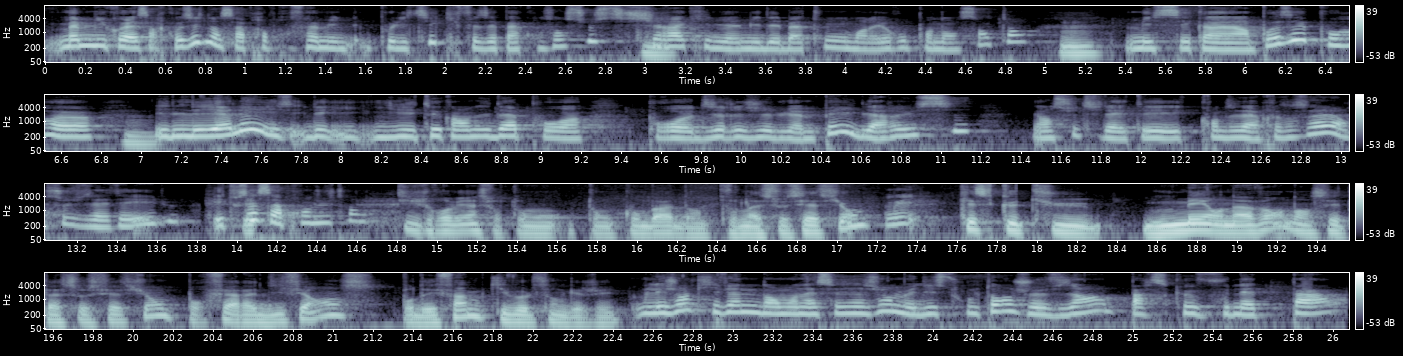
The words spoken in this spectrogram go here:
Même Nicolas Sarkozy, dans sa propre famille politique, il faisait pas consensus. Mm. Chirac, il lui a mis des bâtons dans les roues pendant 100 ans. Mm. Mais c'est quand même imposé pour. Euh, mm. Il est allé. Il, il, était candidat pour, pour diriger l'UMP. Il a réussi. Et ensuite, il a été candidat à la présidentielle, et ensuite, il a été élu. Et tout ça, ça prend du temps. Si je reviens sur ton, ton combat dans ton association, qu'est-ce que tu mets en avant dans cette association pour faire la différence pour des femmes qui veulent s'engager? Les gens qui viennent dans mon association me disent tout le temps je viens parce que vous n'êtes pas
